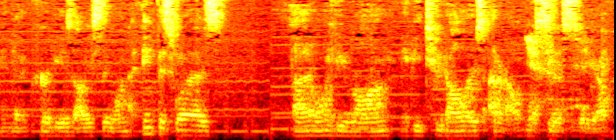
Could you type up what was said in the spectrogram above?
and uh, Kirby is obviously one. I think this was. I don't want to be wrong. Maybe two dollars. I don't know. We'll Yeah. see this video.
